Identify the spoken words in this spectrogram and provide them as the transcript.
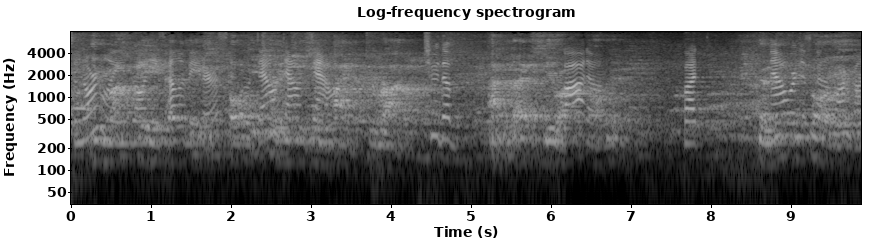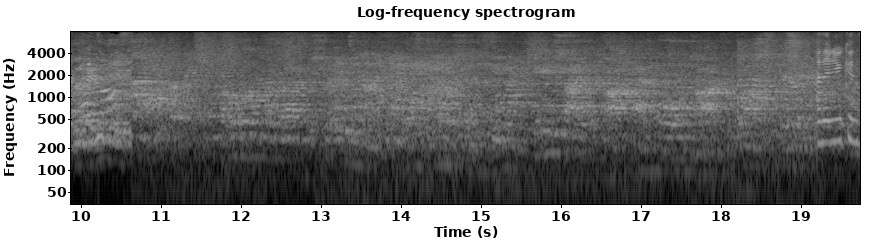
So normally you go on these elevators and go down, down, down to the bottom, but now we're just gonna walk on. And then you can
